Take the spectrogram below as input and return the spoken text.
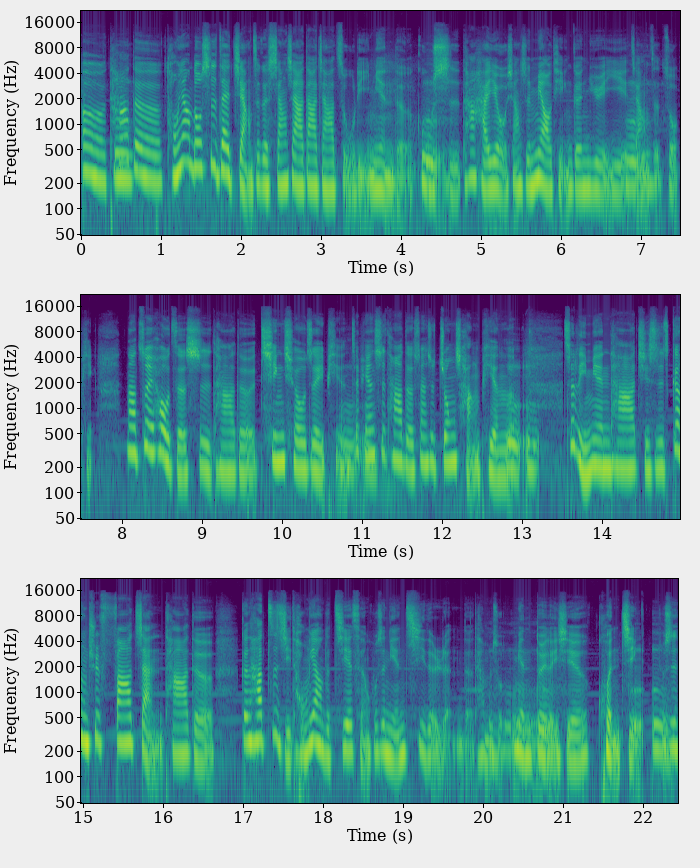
呃，他的、嗯、同样都是在讲这个乡下大家族里面的故事。他、嗯、还有像是庙庭跟月夜这样子的作品、嗯。那最后则是他的《青丘》这一篇、嗯，这篇是他的算是中长篇了。这里面他其实更去发展他的跟他自己同样的阶层或是年纪的人的他们所面对的一些困境，就是。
